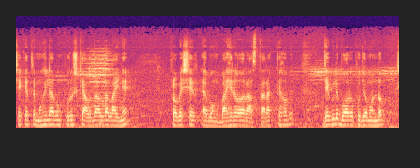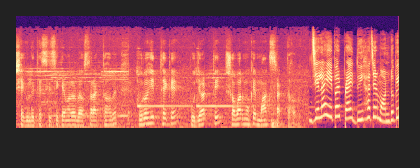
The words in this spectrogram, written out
সেক্ষেত্রে মহিলা এবং পুরুষকে আলাদা আলাদা লাইনে প্রবেশের এবং বাহির হওয়ার রাস্তা রাখতে হবে। যেগুলি বড় পুজো মণ্ডপ সেগুলিতে সিসি ক্যামেরার ব্যবস্থা রাখতে হবে। পুরোহিত থেকে পূজার্থী সবার মুখে মাস্ক রাখতে হবে। জেলায় এবার প্রায় দুই হাজার মণ্ডপে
